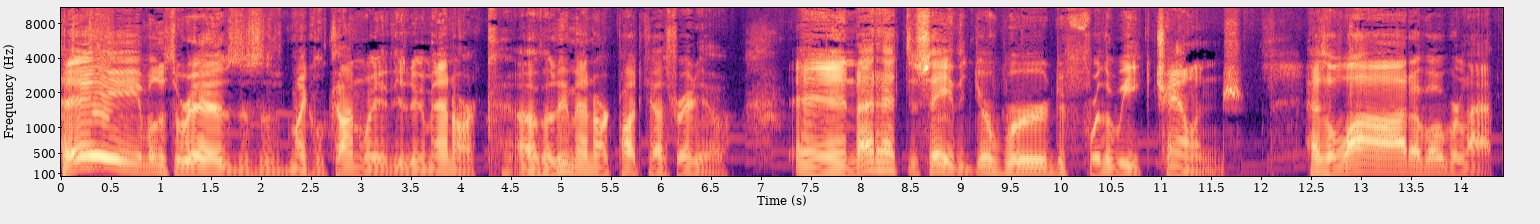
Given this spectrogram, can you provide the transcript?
Hey, Melissa Rez. This is Michael Conway, the Illum Anarch of Illum Anarch Podcast Radio. And I'd have to say that your word for the week, challenge, has a lot of overlap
